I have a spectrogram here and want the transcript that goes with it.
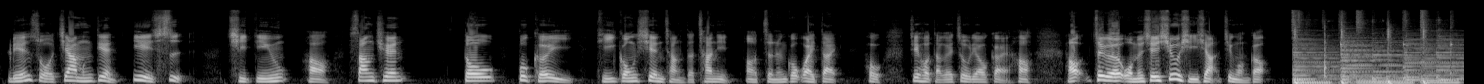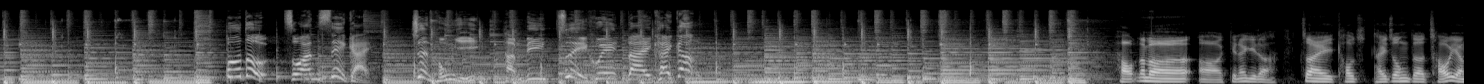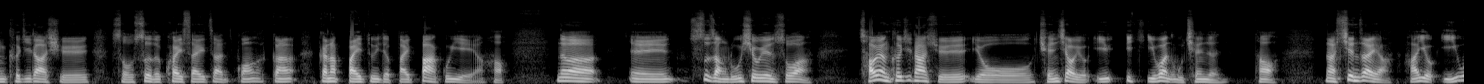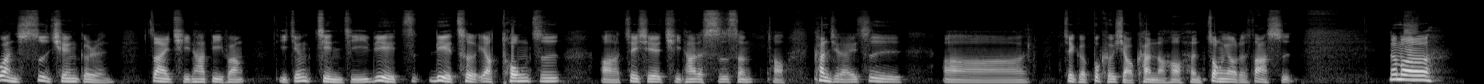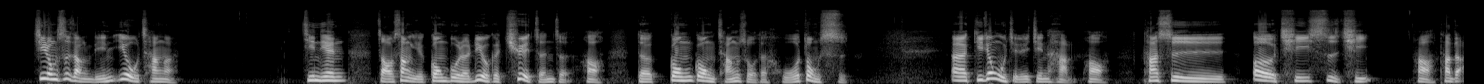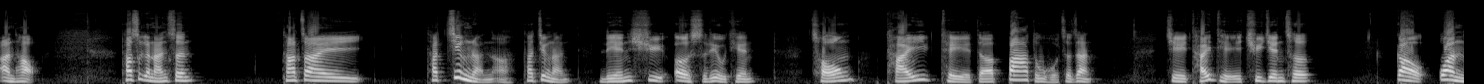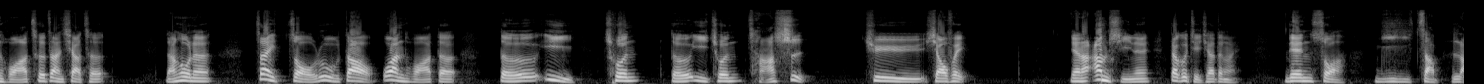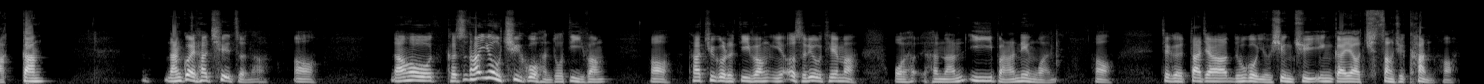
连锁加盟店、夜市。市场、哈商圈都不可以提供现场的餐饮哦，只能够外带。后最后大概做了解哈。好，这个我们先休息一下，进广告。报道全世界，郑弘仪和你最伙来开讲。好，那么啊，给那个在台台中的朝阳科技大学所设的快筛站，光刚刚那排队的排百几个啊，哈，那么呃，市长卢秀燕说啊，朝阳科技大学有全校有一一一万五千人，好、那现在啊还有一万四千个人在其他地方已经紧急列列册要通知啊这些其他的师生，好、哦，看起来是啊这个不可小看了哈、哦，很重要的大事。那么基隆市长林佑昌啊。今天早上也公布了六个确诊者哈的公共场所的活动史，呃，其中有一个真罕哈，他是二七四七哈，他的暗号，他是个男生，他在他竟然啊，他竟然连续二十六天从台铁的八堵火车站解台铁区间车到万华车站下车，然后呢，再走入到万华的德义村、德义村茶室去消费，然后暗时呢，带个姐姐登来连刷二十六天，难怪他确诊啊！哦，然后可是他又去过很多地方哦，他去过的地方因为二十六天嘛，我很难一一把它念完。哦，这个大家如果有兴趣，应该要去上去看哈、哦。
